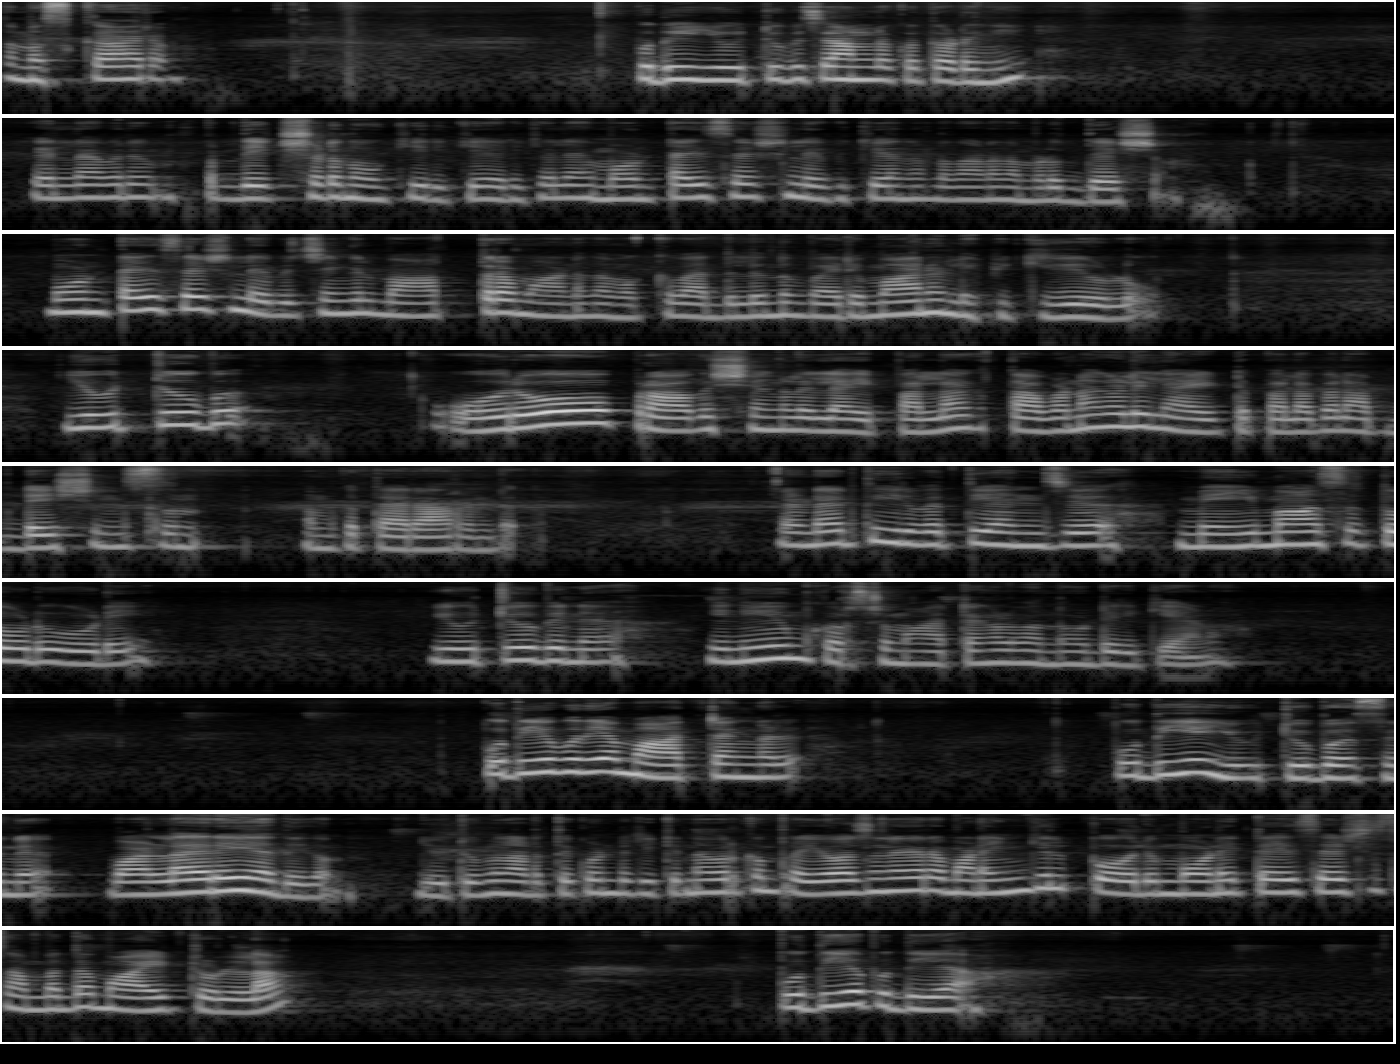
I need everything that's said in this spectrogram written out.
നമസ്കാരം. പുതിയ യൂട്യൂബ് ചാനലൊക്കെ തുടങ്ങി എല്ലാവരും പ്രതീക്ഷയോടെ നോക്കിയിരിക്കുകയായിരിക്കും അല്ലെ? മോണിറ്റൈസേഷൻ ലഭിക്കുക എന്നുള്ളതാണ് നമ്മുടെ ഉദ്ദേശം. മോണിറ്റൈസേഷൻ ലഭിച്ചെങ്കിൽ മാത്രമാണ് നമുക്ക് അതിൽ നിന്നും വരുമാനം ലഭിക്കുകയുള്ളൂ. യൂട്യൂബ് ഓരോ പ്രാവശ്യങ്ങളിലായി പല തവണകളിലായിട്ട് പല പല അപ്ഡേഷൻസും നമുക്ക് തരാറുണ്ട്. രണ്ടായിരത്തി ഇരുപത്തി അഞ്ച് മെയ് മാസത്തോടു കൂടി യൂട്യൂബിന് ഇനിയും കുറച്ച് മാറ്റങ്ങൾ വന്നുകൊണ്ടിരിക്കുകയാണ്. പുതിയ പുതിയ മാറ്റങ്ങൾ പുതിയ യൂട്യൂബേഴ്സിന് വളരെയധികം യൂട്യൂബ് നടത്തിക്കൊണ്ടിരിക്കുന്നവർക്കും പ്രയോജനകരമാണെങ്കിൽ പോലും മോണിറ്റൈസേഷൻ സംബന്ധമായിട്ടുള്ള പുതിയ പുതിയ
